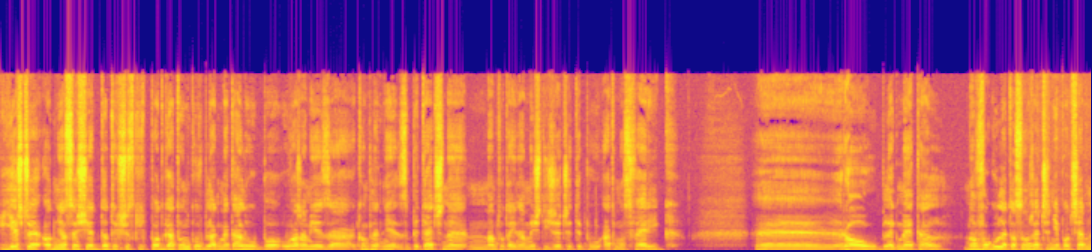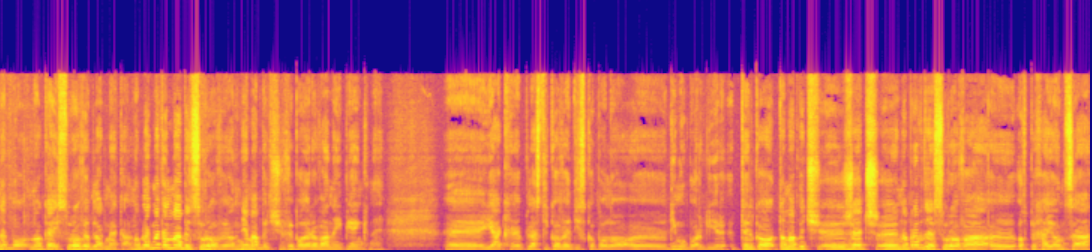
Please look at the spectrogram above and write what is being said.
jeszcze odniosę się do tych wszystkich podgatunków black metalu, bo uważam je za kompletnie zbyteczne. Mam tutaj na myśli rzeczy typu atmospheric, e, raw, black metal. No w ogóle to są rzeczy niepotrzebne, bo no okej, okay, surowy black metal. No black metal ma być surowy, on nie ma być wypolerowany i piękny e, jak plastikowe disco polo e, Dimu Borgir, tylko to ma być e, rzecz naprawdę surowa, odpychająca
